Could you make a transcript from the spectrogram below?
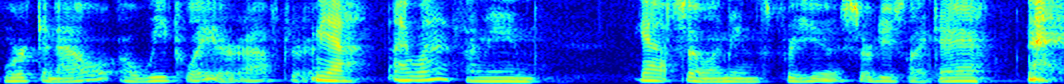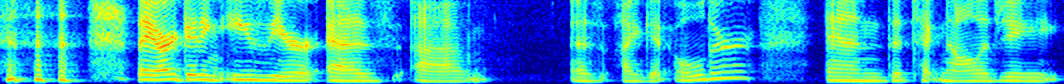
working out a week later after it. Yeah, I was. I mean, Yeah. so I mean, for you, surgery's like, eh. They are getting easier as um, as I get older and the technology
